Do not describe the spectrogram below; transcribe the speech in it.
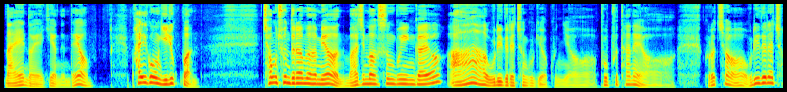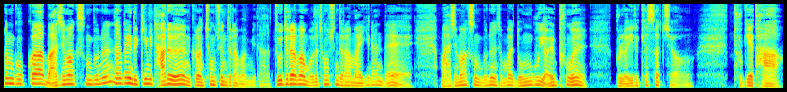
나의 너에게였는데요. 8026번 청춘 드라마 하면 마지막 승부인가요? 아, 우리들의 천국이었군요. 풋풋하네요. 그렇죠. 우리들의 천국과 마지막 승부는 상당히 느낌이 다른 그런 청춘 드라마입니다. 두 드라마 모두 청춘 드라마이긴 한데 마지막 승부는 정말 농구 열풍을 불러일으켰었죠. 두 개 다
